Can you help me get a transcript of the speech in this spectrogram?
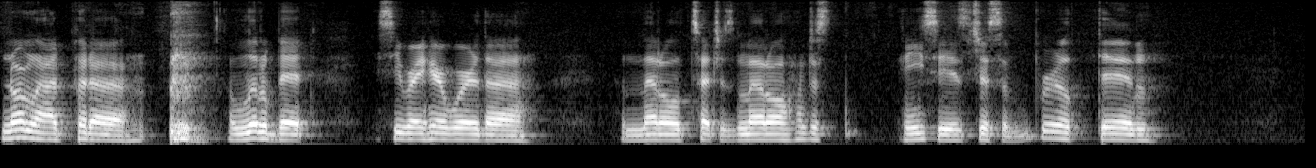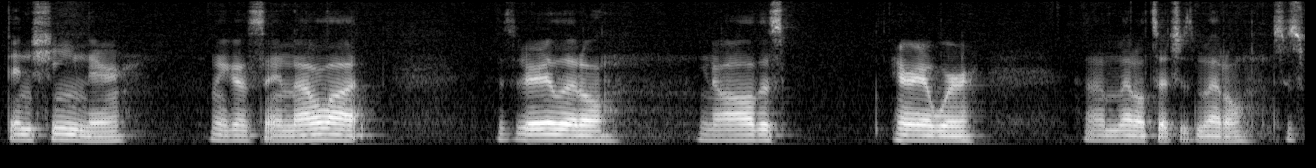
Normally I'd put a, a little bit, you see right here where the, the metal touches metal. I just, you see it's just a real thin thin sheen there. Like I was saying, not a lot. It's very little. You know, all this area where uh, metal touches metal. It's just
